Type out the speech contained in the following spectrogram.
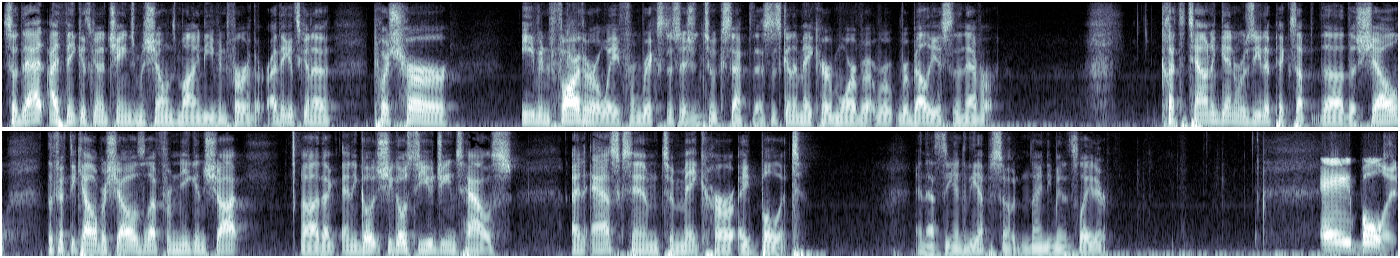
So that I think is going to change Michonne's mind even further. I think it's going to push her even farther away from Rick's decision to accept this. It's going to make her more re- rebellious than ever. Cut to town again. Rosita picks up the the shell. The 50 caliber shell is left from Negan's shot. Uh, that, and he goes. She goes to Eugene's house and asks him to make her a bullet. And that's the end of the episode. 90 minutes later. A bullet,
